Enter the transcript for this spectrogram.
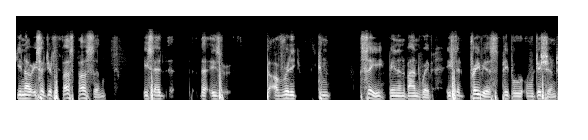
you know, he said, you're the first person, he said, that is that I've really can see being in a band with. He said previous people auditioned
